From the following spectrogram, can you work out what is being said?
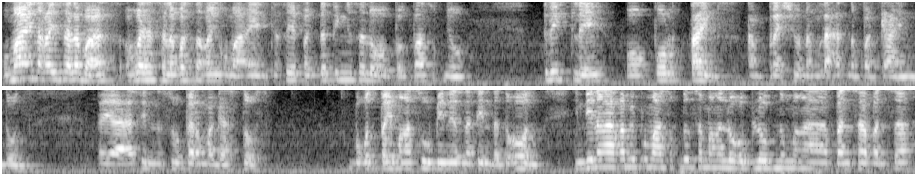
kumain na kayo sa labas o kaya sa labas na kayo kumain. Kasi pagdating nyo sa loob, pagpasok nyo, triple o four times ang presyo ng lahat ng pagkain doon. Kaya as in super magastos. Bukod pa yung mga souvenir na tinda doon. Hindi na nga kami pumasok doon sa mga loob-loob ng mga bansa-bansa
